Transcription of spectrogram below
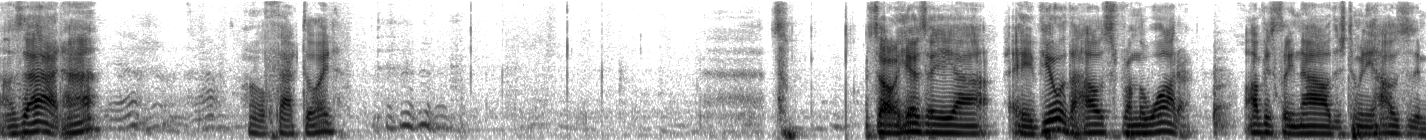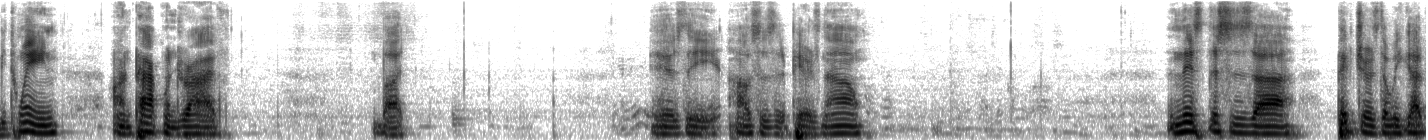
How's that, huh? A little factoid. So- So here's a, uh, a view of the house from the water. Obviously now there's too many houses in between on Paquin Drive. But here's the house as it appears now. And this, this is uh, pictures that we got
